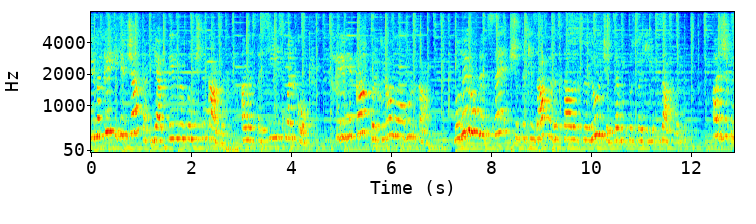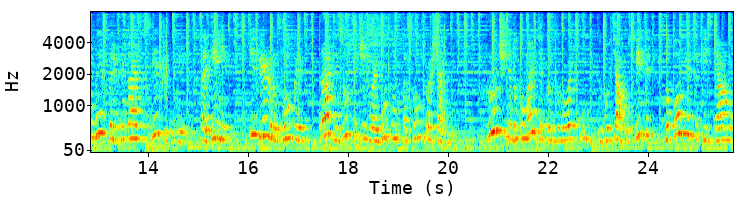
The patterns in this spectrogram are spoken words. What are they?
Юнаки і дівчата є активними помічниками Анастасії Смалько, керівника фольклорного гуртка. Вони роблять все, щоб такі заходи стали хвилюючим для випускників закладу. Адже у них переплітаються світлі надії і білі розлуки, раді зустрічі з майбутнім та сум прощання. Вручення документів про здобуття освіти доповнюється піснями,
